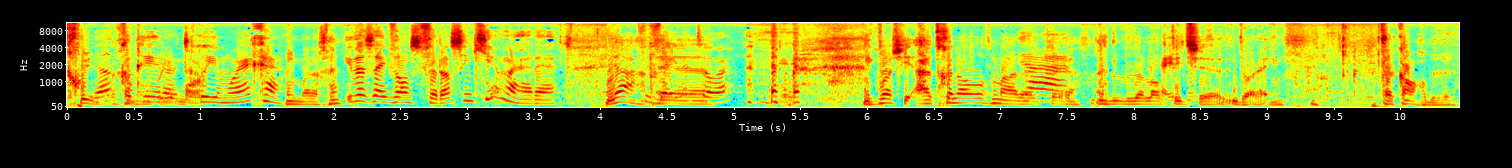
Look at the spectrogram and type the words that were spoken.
Goedemorgen. Welkom Gerard, goedemorgen. Goedemorgen. Je was even ons verrassingje, maar uh, ja, vervelend hoor. ik was hier uitgenodigd, maar ja, het, er loopt iets doorheen. Dat kan gebeuren.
